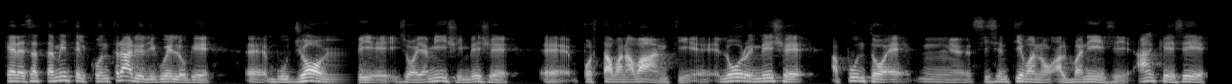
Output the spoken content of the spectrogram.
che era esattamente il contrario di quello che eh, Bugiovi e i suoi amici invece eh, portavano avanti. loro invece appunto eh, mh, si sentivano albanesi, anche se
